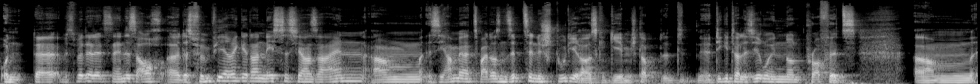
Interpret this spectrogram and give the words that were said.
und äh, es wird ja letzten Endes auch äh, das Fünfjährige dann nächstes Jahr sein. Ähm, Sie haben ja 2017 eine Studie rausgegeben, ich glaube Digitalisierung in Non-Profits. Ähm,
